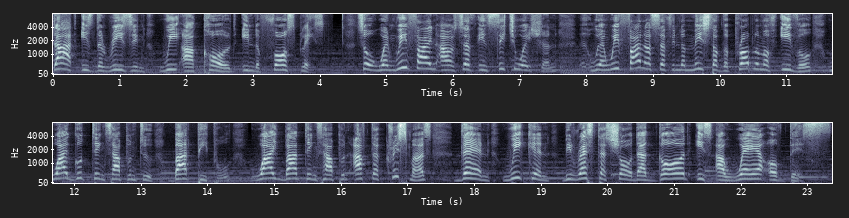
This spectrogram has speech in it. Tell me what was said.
That is the reason we are called in the first place. So when we find ourselves in situation, uh, when we find ourselves in the midst of the problem of evil, why good things happen to bad people, why bad things happen after Christmas, then we can be rest assured that God is aware of this.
